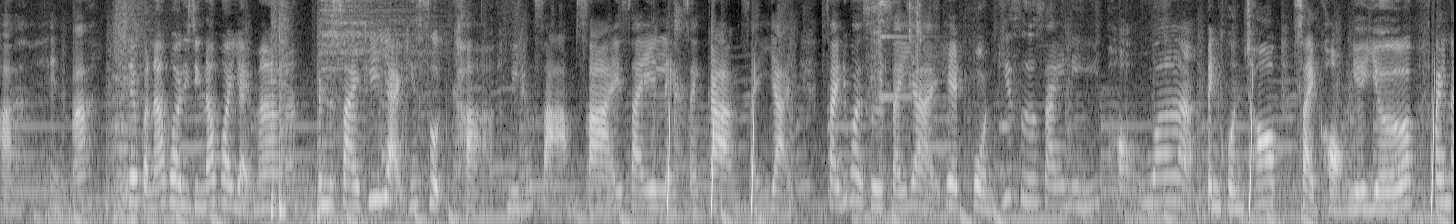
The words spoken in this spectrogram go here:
ค่ะ เห็นปะ เทียบกับหน้าพลอยจริงๆ หน้าพลอยใหญ่มากนะ เป็นไซส์ที่ใหญ่ที่สุดค่ะ มีทั้ง 3 ไซส์ ไซส์เล็ก ไซส์กลาง ไซส์ใหญ่ ไซส์ที่พลอยซื้อไซส์ใหญ่ เหตุผลที่ซื้อไซส์นี้ เพราะว่าเป็นคนชอบใส่ของเยอะๆ ไปไหน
